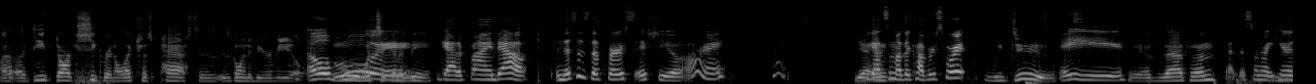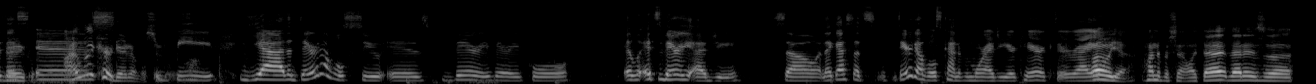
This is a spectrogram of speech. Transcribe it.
a, a deep dark secret in Elektra's past is, is going to be revealed. oh Ooh, boy. what's it gonna be? Gotta find out. And this is the first issue. All right. Nice. Yeah, we got some other covers for it. we do. Hey. We have that one. Got this one right here. Very This cool. is. I like her Daredevil suit a lot. B. Yeah, the Daredevil suit is very, very cool. It, it's very edgy. So, and I guess that's Daredevil's kind of a more edgier character, right? Oh yeah, hundred percent. Like that. That is a,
